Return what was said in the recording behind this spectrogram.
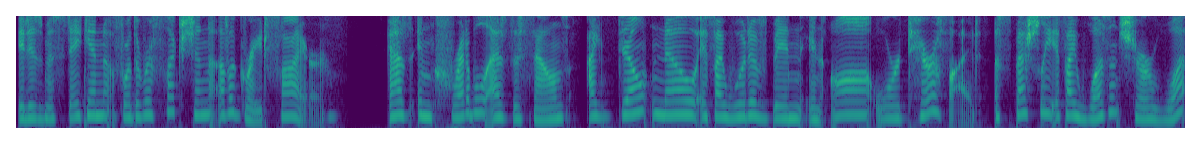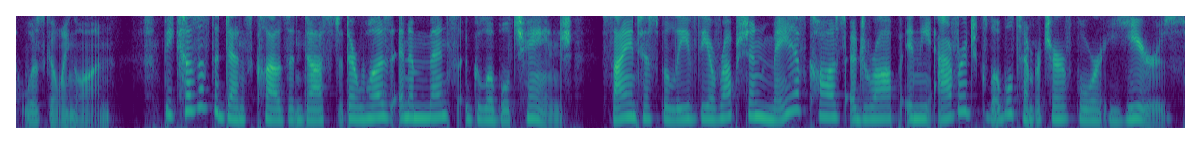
It is mistaken for the reflection of a great fire. As incredible as this sounds, I don't know if I would have been in awe or terrified, especially if I wasn't sure what was going on. Because of the dense clouds and dust, there was an immense global change. Scientists believe the eruption may have caused a drop in the average global temperature for years.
